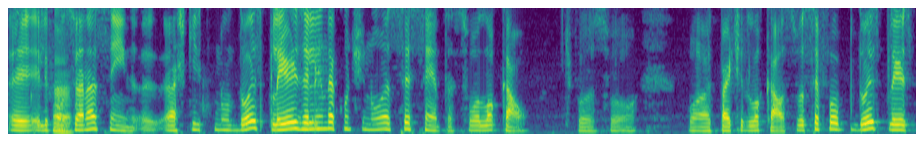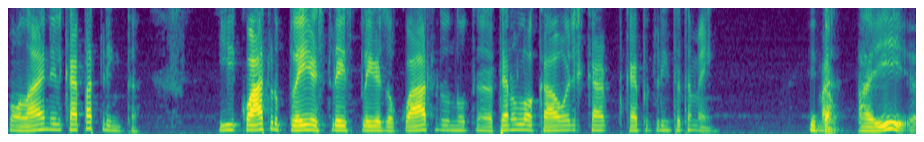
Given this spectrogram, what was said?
é- ele Ah. funciona assim. Eu acho que com dois players ele ainda continua 60, se for local. Tipo, se for a partida local. Se você for dois players para online, ele cai para 30. E quatro players, três players ou quatro, no- até no local ele cai, cai para 30 também. Então, Mas- aí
